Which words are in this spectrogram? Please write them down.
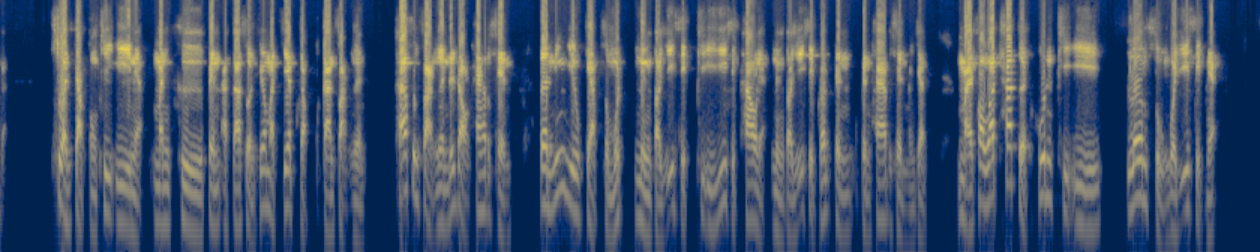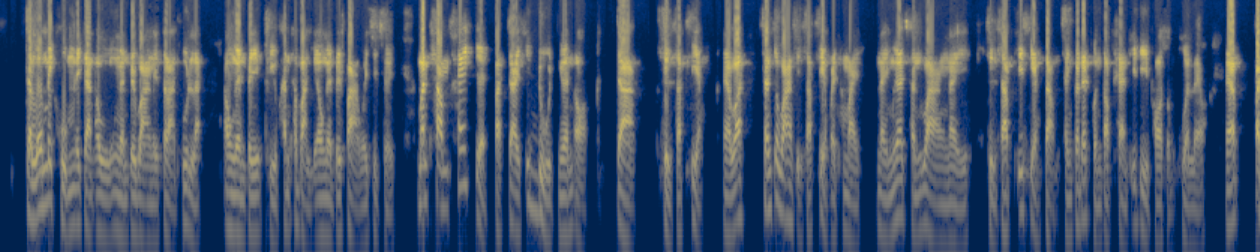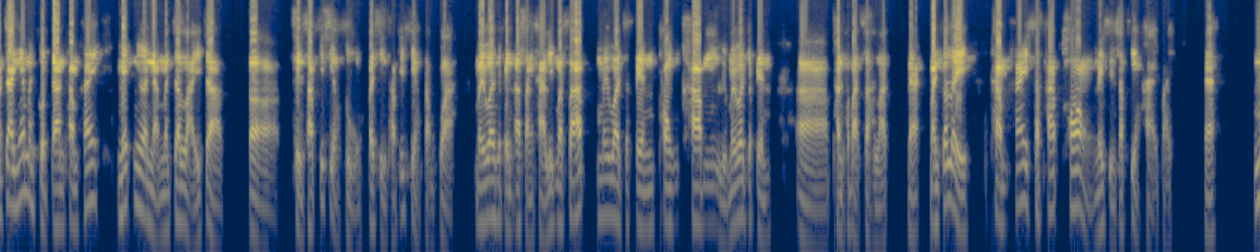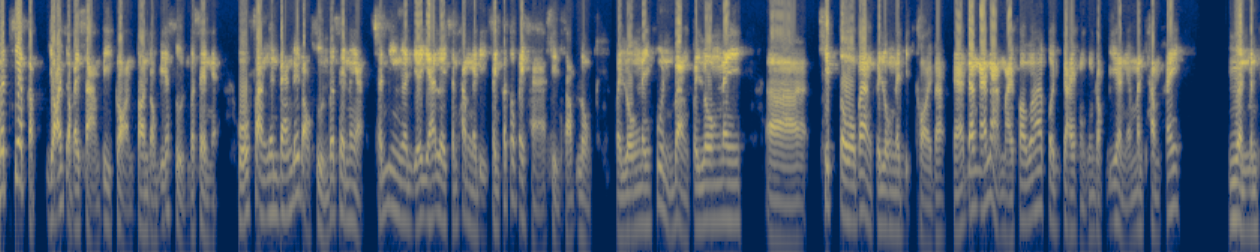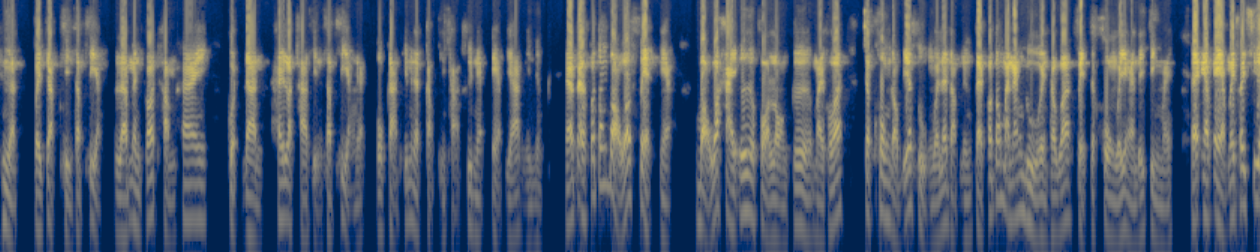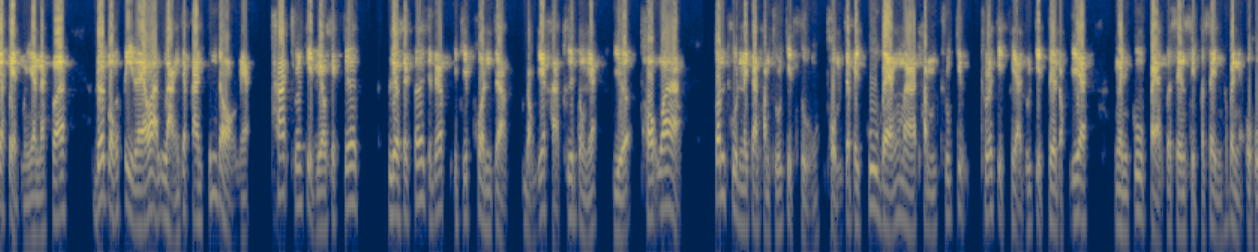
ส่วนจับของ PE เนี่ย มันคือเป็นอัตราส่วนที่เอามาเทียบกับการฝากเงิน ถ้าคุณฝากเงินด้วยดอก5% earning yield gap สมมติ 1 ต่อ 20 PE 20 เท่าเนี่ย 1 ต่อ 20 ก็เป็นเป็น 5%เหมือนกัน หมายความว่าถ้าเกิดหุ้น PE เริ่มสูงกว่า 20 เนี่ย จะเริ่มไม่คุ้มในการเอาเงินไปวางในตลาดหุ้นละ เอาเงินไปถือพันธบัตรหรือเอาเงินไปฝากไว้เฉยๆ มันทำให้เกิดปัจจัยที่ดูดเงินออกจากสินทรัพย์เสี่ยงนะว่าฉันจะวางสินทรัพย์เสี่ยงไปทำไม ในเมื่อฉันวางในสินทรัพย์ที่เสี่ยงต่ำฉันก็ได้ผลตอบแทนที่ดีพอสมควรแล้วนะครับปัจจัยนี้มันกดดันทำให้เม็ดเงินน่ะมันจะไหลจากเอ่อสินทรัพย์ที่เสี่ยงสูง ไปสินทรัพย์ที่เสี่ยงต่ำกว่า ไม่ว่าจะเป็นอสังหาริมทรัพย์ ไม่ว่าจะเป็นทองคำหรือไม่ว่าจะเป็นอ่าพันธบัตรสหรัฐนะมันก็เลยทำให้สภาพคล่องในสินทรัพย์เสี่ยงหายไปนะเมื่อเทียบกับย้อนกลับไปสามปีก่อนตอนดอกเบี้ยศูนย์เปอร์เซ็นเนี่ย โหฝั่งเงินแบงค์ได้ดอกศูนย์เปอร์เซ็นต์เนี่ยฉันมีเงินเยอะแยะเลยฉันทำไงดีฉันก็ต้องไปหาสินทรัพย์ลง ไปลงในหุ้นบ้างไปลงในอ่าคริปโตบ้างไปลงในบิตคอยบ้างนะดังนั้นหมายความว่ากลไกของดอกเบี้ยเนี่ยมันทำให้เงินมันเหือดไปจากสินทรัพย์เสี่ยง แล้วมันก็ทำให้กดดันให้ราคาสินทรัพย์เสี่ยงเนี่ยโอกาสที่มันจะกลับเป็นขาขึ้นเนี่ยแอบยากนิดนึงนะแต่ก็ต้องบอกว่าเฟดเนี่ย บอกว่า higher for longer หมายความว่าจะคงดอกเบี้ยสูงไว้ระดับหนึ่งแต่ก็ต้องมานั่งดูกันครับว่าเฟดจะคงไว้อย่างนั้นได้จริงไหมและแอบแอบไม่ค่อยเชื่อเฟดเหมือนกันนะว่าโดยปกติแล้วอะหลังจากการขึ้นดอกเนี่ยภาคธุรกิจ real sector real sector จะได้รับอิทธิพลจากดอกเบี้ยขาขึ้นตรงเนี้ย เยอะเพราะว่าต้นทุนในการทำธุรกิจสูง ผมจะไปกู้แบงก์มาทำธุรกิจธุรกิจขยายธุรกิจเจอดอกเบี้ยเงินกู้แปดเปอร์เซ็นสิบเปอร์เซ็นเข้าไปเนี่ยโอ้โห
